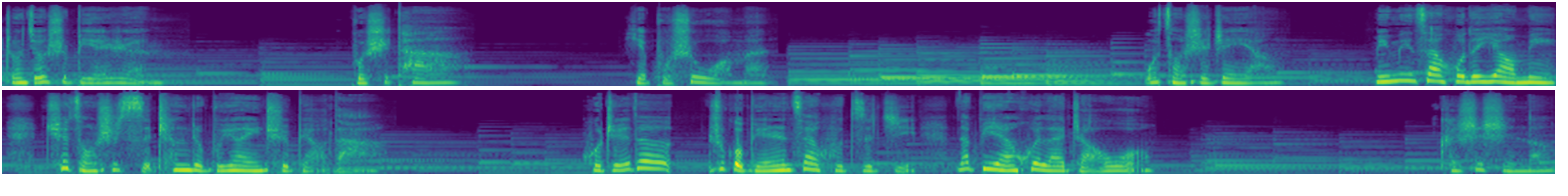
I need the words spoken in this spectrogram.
终究是别人，不是他。也不是我们，我总是这样，明明在乎的要命，却总是死撑着不愿意去表达。我觉得，如果别人在乎自己，那必然会来找我。可事实呢？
